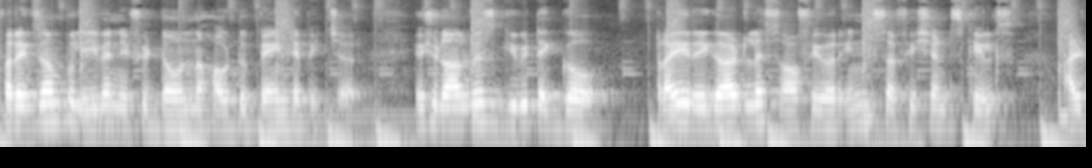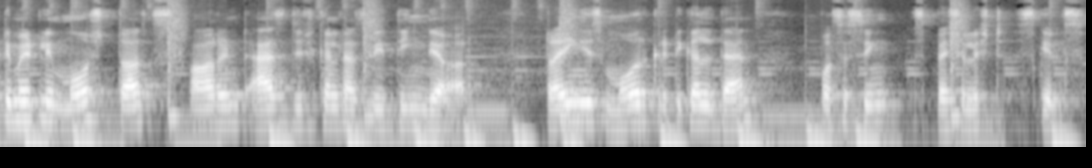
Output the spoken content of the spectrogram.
For example, even if you don't know how to paint a picture, you should always give it a go. Try regardless of your insufficient skills. Ultimately, most tasks aren't as difficult as we think they are. Trying is more critical than possessing specialist skills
